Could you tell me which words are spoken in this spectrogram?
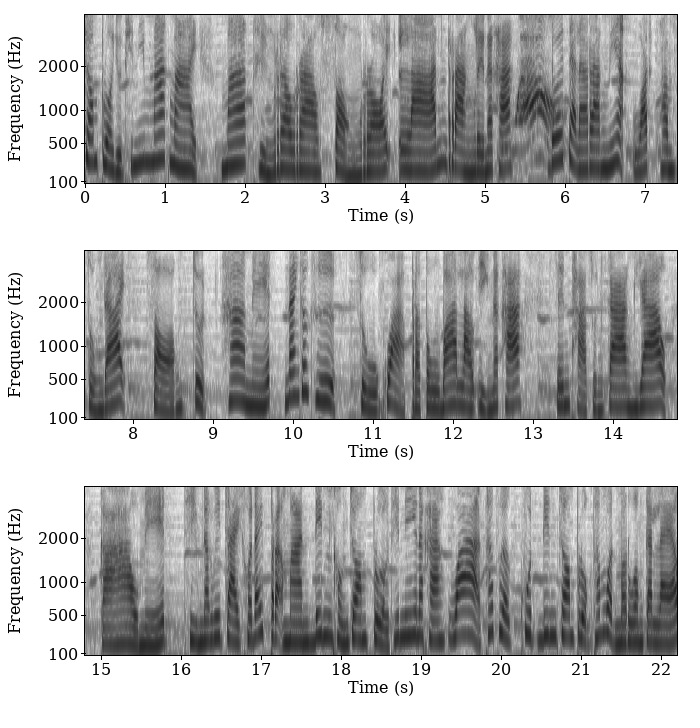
จอมปลวกอยู่ที่นี่มากมาย มากถึงราวๆ 200 ล้านรังเลยนะคะ Wow. โดยแต่ละรังเนี่ยวัดความสูงได้ 2.5 เมตร นั่นก็คือสูงกว่าประตูบ้านเราอีกนะคะ เส้นผ่าศูนย์กลางยาว 9 เมตร ทีมนักวิจัยเขาได้ประมาณดินของจอมปลวกที่นี่นะคะ ว่าถ้าเผื่อขุดดินจอมปลวกทั้งหมดมารวมกันแล้ว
